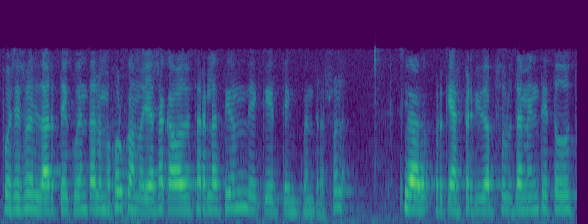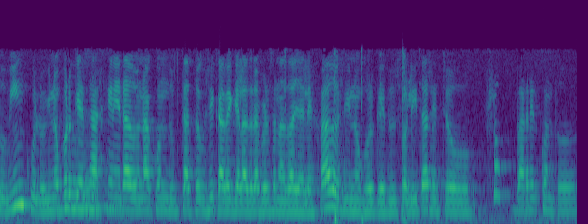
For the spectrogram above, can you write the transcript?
pues eso, el darte cuenta a lo mejor cuando ya has acabado esta relación de que te encuentras sola. Claro. Porque has perdido absolutamente todo tu vínculo y no porque se ha generado una conducta tóxica de que la otra persona te haya alejado, sino porque tú solita has hecho barrer con todo.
